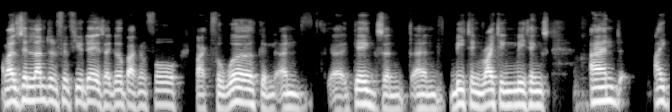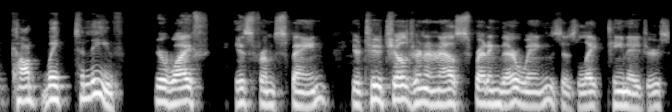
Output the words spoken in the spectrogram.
And I was in London for a few days. I go back and forth, back for work and, and uh, gigs and, and meeting, writing meetings. And I can't wait to leave. Your wife is from Spain. Your two children are now spreading their wings as late teenagers.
